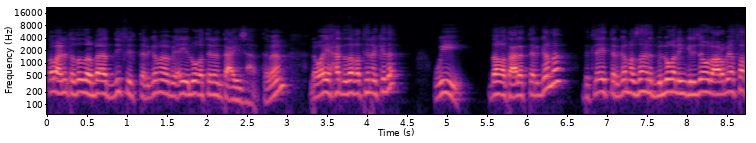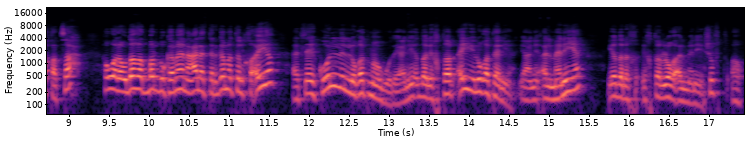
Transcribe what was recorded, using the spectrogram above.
طبعا أنت تقدر بقى تضيف الترجمة بأي لغة تانية أنت عايزها. تمام؟ لو أي حد ضغط هنا كده وضغط على الترجمة بتلاقي الترجمة ظهرت باللغة الإنجليزية والعربية فقط صح؟ هو لو ضغط برده كمان على الترجمة التلقائيه هتلاقي كل اللغات موجودة. يعني يقدر يختار أي لغة تانية يعني ألمانية يقدر يختار لغة ألمانية. شفت؟ أهو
